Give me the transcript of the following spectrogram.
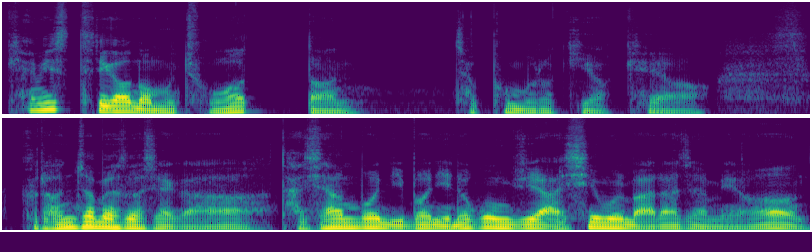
chemistry가 너무 좋았던 작품으로 기억해요. 그런 점에서 제가 다시 한번 이번 인어공주의 아쉬움을 말하자면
